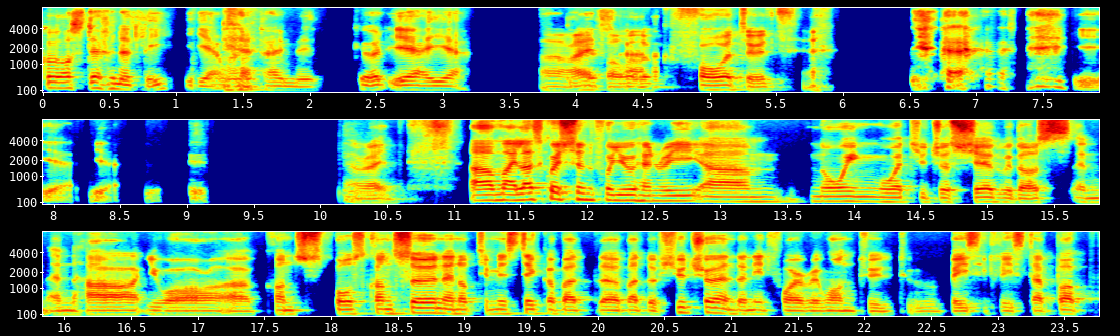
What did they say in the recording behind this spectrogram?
course definitely yeah when the time is good yeah yeah All right. Because, Well, we uh, look forward to it. yeah yeah All right. Uh, my last question for you, Henry. Um, knowing what you just shared with us and, and how you are uh, both concerned and optimistic about the, about the future and the need for everyone to, to basically step up.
